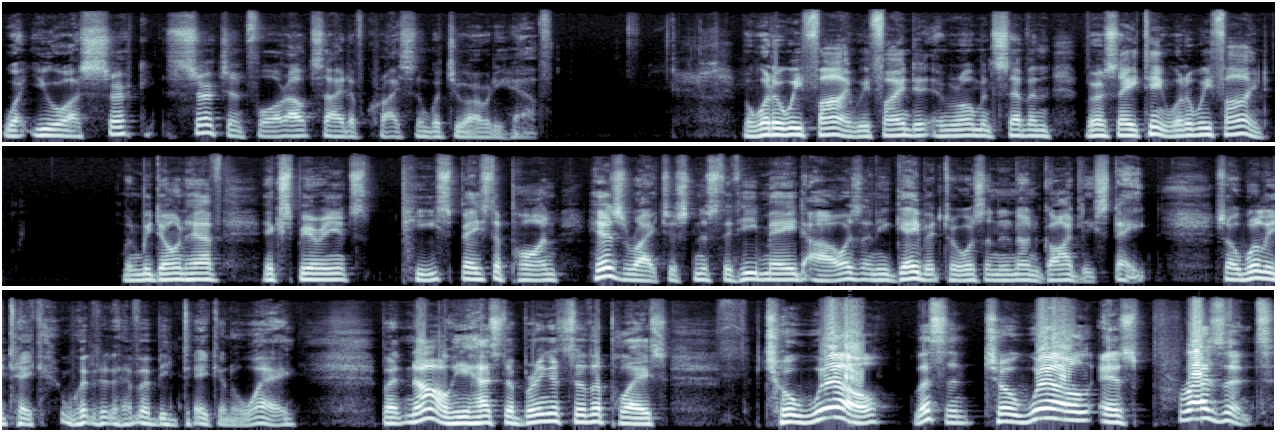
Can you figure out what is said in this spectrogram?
what you are searching for outside of Christ and what you already have. But what do we find? We find it in Romans 7, verse 18. What do we find? When we don't have experienced peace based upon his righteousness that he made ours and he gave it to us in an ungodly state. So will he take would it ever be taken away? But no, he has to bring us to the place to will, listen, to will is present.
